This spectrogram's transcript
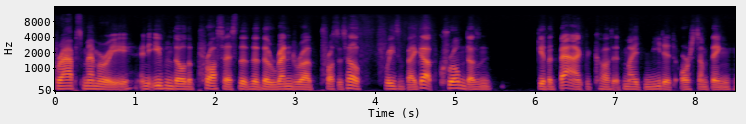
grabs memory, and even though the process, the, the, the renderer process itself frees it back up, Chrome doesn't give it back because it might need it or something.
